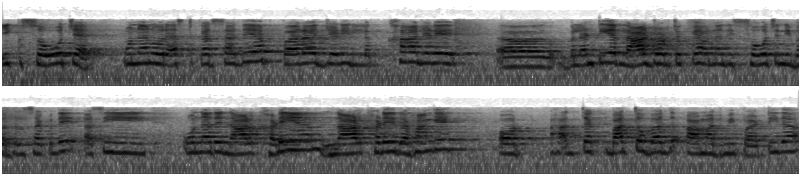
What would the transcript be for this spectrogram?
ਇੱਕ ਸੋਚ ਹੈ। ਉਹਨਾਂ ਨੂੰ ਅਰੈਸਟ ਕਰ ਸਕਦੇ ਆ, ਪਰ ਜਿਹੜੀ ਲੱਖਾਂ ਜਿਹੜੇ ਵਲੰਟੀਅਰ ਨਾਲ ਜੁੜ ਚੁੱਕੇ ਆ, ਉਹਨਾਂ ਦੀ ਸੋਚ ਨਹੀਂ ਬਦਲ ਸਕਦੇ। ਅਸੀਂ ਉਹਨਾਂ ਦੇ ਨਾਲ ਖੜੇ ਆ, ਨਾਲ ਖੜੇ ਰਹਾਂਗੇ ਔਰ ਹੱਦ ਤੱਕ ਵੱਧ ਤੋਂ ਵੱਧ ਆਮ ਆਦਮੀ ਪਾਰਟੀ ਦਾ,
